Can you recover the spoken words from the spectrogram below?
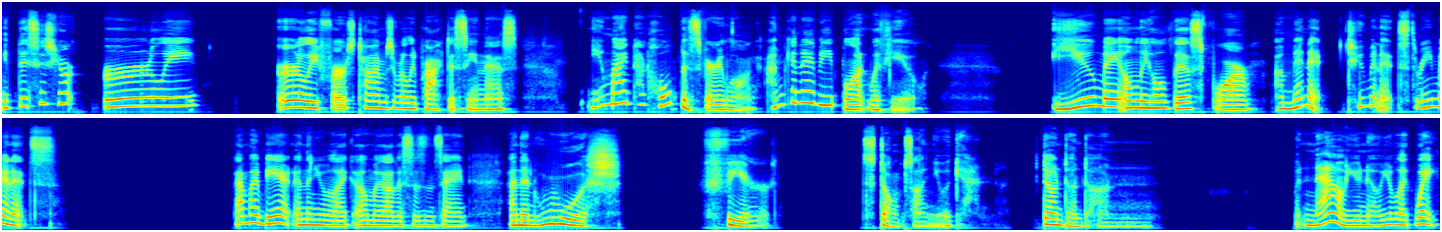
if this is your early, early first times really practicing this, you might not hold this very long. I'm going to be blunt with you. You may only hold this for a minute, two minutes, three minutes. That might be it. And then you're like, oh my God, this is insane. And then whoosh, fear stomps on you again. Dun, dun, dun. But now you know, you're like, wait,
